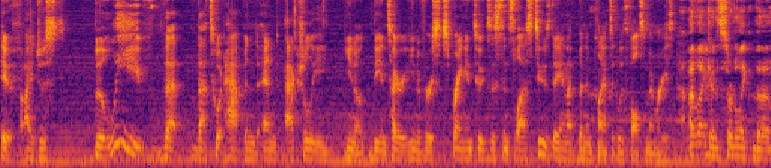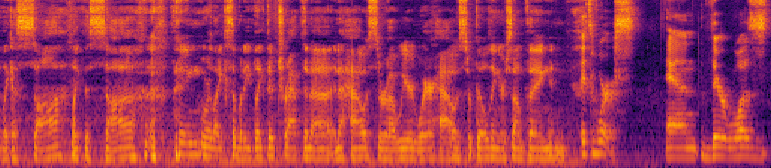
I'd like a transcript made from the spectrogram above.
if I just believe that that's what happened and actually you know the entire universe sprang into existence last tuesday and i've been implanted with false memories. I like it. It's sort of like the like a saw like the saw thing where like somebody like they're trapped in a in a house or a weird warehouse or building or something and it's worse. And there was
